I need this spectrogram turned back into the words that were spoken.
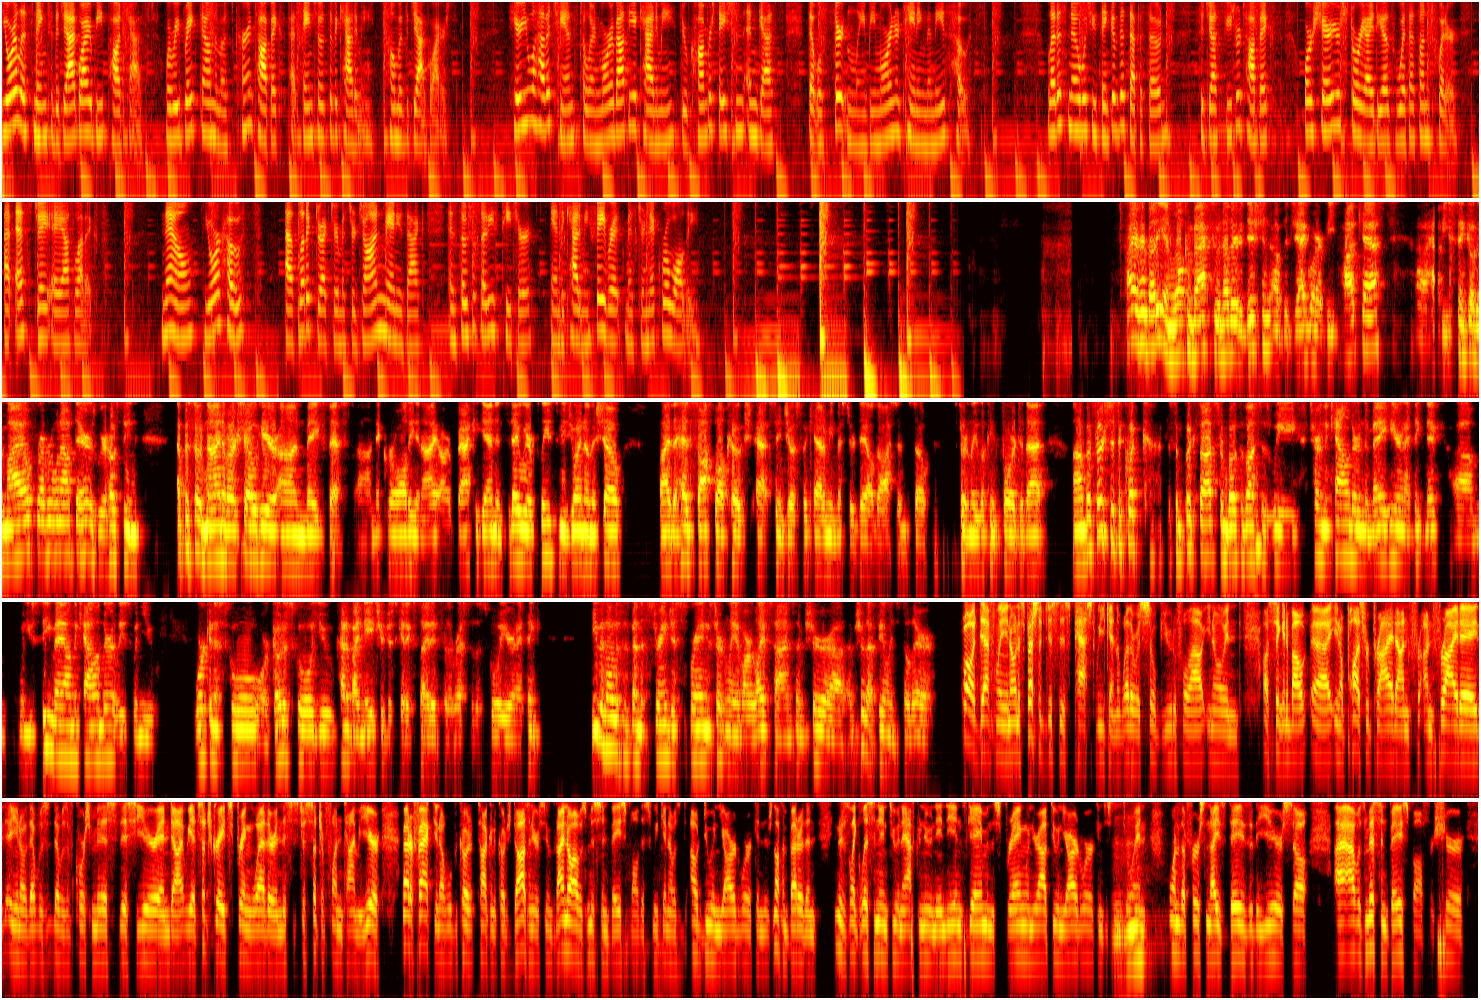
You're listening to the Jaguar Beat podcast, where we break down the most current topics at St. Joseph Academy, home of the Jaguars. Here you will have a chance to learn more about the Academy through conversation and guests that will certainly be more entertaining than these hosts. Let us know what you think of this episode, suggest future topics, or share your story ideas with us on Twitter at SJA Athletics. Now, your hosts, Athletic Director Mr. John Manuzak and Social Studies teacher and Academy favorite Mr. Nick Rawaldi. Hi, everybody, and welcome back to another edition of the Jaguar Beat podcast. Uh, happy Cinco de Mayo for everyone out there as we're hosting episode nine of our show here on May 5th. Uh, Nick Rawaldi and I are back again, and today we are pleased to be joined on the show by the head softball coach at St. Joseph Academy, Mr. Dale Dawson. So, certainly looking forward to that. Uh, but first, just a quick, some quick thoughts from both of us as we turn the calendar into May here. And I think Nick, um, when you see May on the calendar, at least when you work in a school or go to school, you kind of by nature just get excited for the rest of the school year. And I think even though this has been the strangest spring, certainly of our lifetimes, I'm sure uh, I'm sure that feeling's still there. Oh, definitely. You know, and especially just this past weekend, the weather was so beautiful out. You know, and I was thinking about, uh, you know, pause for pride on on Friday. You know, that was that was of course missed this year, and uh, we had such great spring weather, and this is just such a fun time of year. Matter of fact, you know, we'll be co- talking to Coach Dawson here soon, but I know I was missing baseball this weekend. I was out doing yard work, and there's nothing better than you know just like listening to an afternoon Indians game in the spring when you're out doing yard work and just mm-hmm. enjoying one of the first nice days of the year. So I, I was missing baseball for sure.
